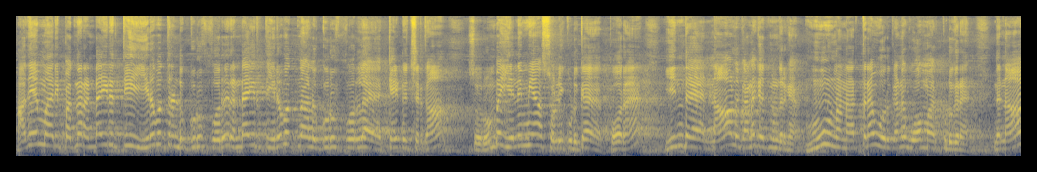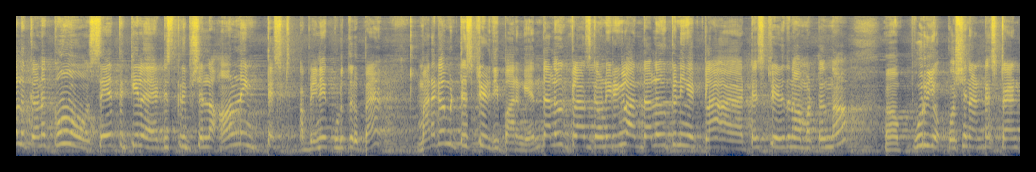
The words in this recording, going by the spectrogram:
அதே மாதிரி பார்த்தீங்கன்னா ரெண்டாயிரத்தி இருபத்தி ரெண்டு குரூப் ஒரு ரெண்டாயிரத்தி இருபத்தி நாலு குரூப் ஃபோரில் கேட்டு வச்சிருக்கான். ஸோ ரொம்ப எளிமையாக சொல்லி கொடுக்க போகிறேன் இந்த நாலு கணக்கு எடுத்து வந்திருக்கேன். மூணு நான் நடத்துகிறேன் ஒரு கணக்கு ஹோம் மார்க் கொடுக்குறேன். இந்த நாலு கணக்கும் சேர்த்து கீழே டிஸ்கிரிப்ஷனில் ஆன்லைன் டெஸ்ட் அப்படின்னே கொடுத்துருப்பேன். மறக்காம டெஸ்ட் எழுதி பாருங்க. எந்த அளவுக்கு கிளாஸ் கவனிக்கிறீங்களோ அந்த அளவுக்கு நீங்க கிளா டெஸ்ட் எழுதினா மட்டும்தான் புரியும். கொஷின் அண்டர்ஸ்டாண்ட்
